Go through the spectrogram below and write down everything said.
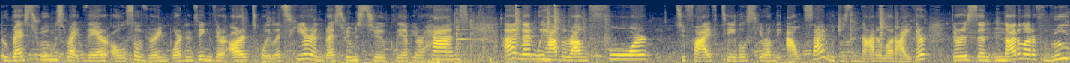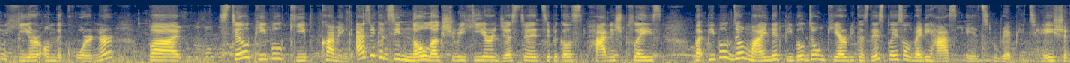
restrooms right there also, very important thing. There are toilets here and restrooms to clean up your hands. And then we have around four to five tables here on the outside, which is not a lot either. There is a, not a lot of room here on the corner, but still people keep coming. As you can see, no luxury here, just a typical Spanish place. But people don't mind it, people don't care because this place already has its reputation.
